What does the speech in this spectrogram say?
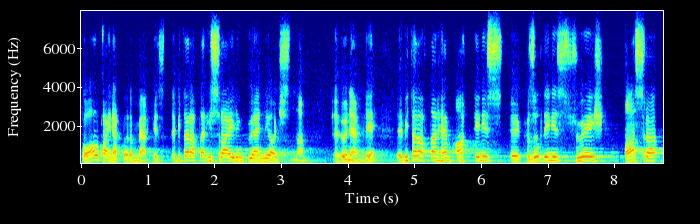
doğal kaynakların merkezinde, bir taraftan İsrail'in güvenliği açısından e, önemli. E, bir taraftan hem Akdeniz, e, Kızıldeniz, Süveyş, Basra,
